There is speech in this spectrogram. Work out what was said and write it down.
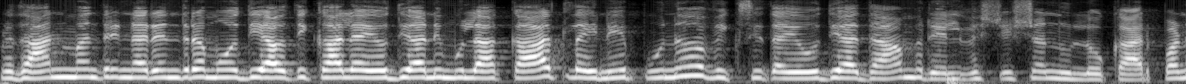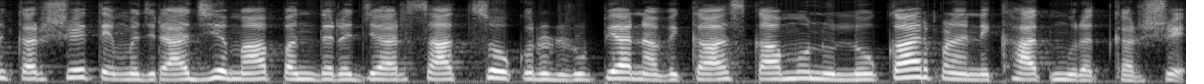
પ્રધાનમંત્રી નરેન્દ્ર મોદી આવતીકાલે અયોધ્યાની મુલાકાત લઈને પુનઃ વિકસિત અયોધ્યાધામ રેલવે સ્ટેશનનું લોકાર્પણ કરશે તેમજ રાજ્યમાં પંદર હજાર સાતસો કરોડ રૂપિયાના વિકાસ કામોનું લોકાર્પણ અને ખાતમુહૂર્ત કરશે.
